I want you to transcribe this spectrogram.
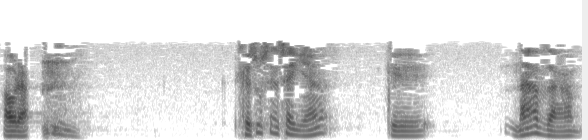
Ahora, Jesús enseña que nada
